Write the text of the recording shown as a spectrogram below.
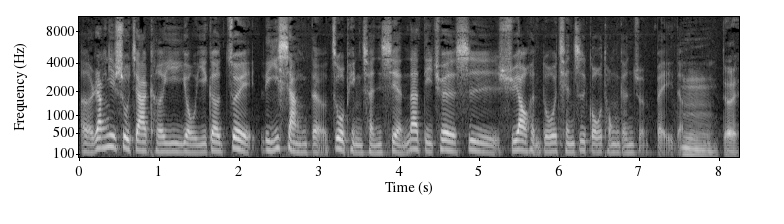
呃让艺术家可以有一个最理想的作品呈现，那的确是需要很多前置沟通跟准备的。嗯，对。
